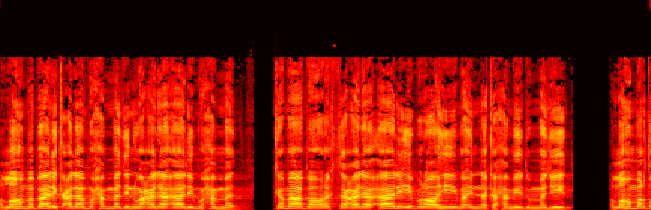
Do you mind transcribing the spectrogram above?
اللهم بارك على محمد وعلى آل محمد كما باركت على آل إبراهيم إنك حميد مجيد. اللهم ارض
